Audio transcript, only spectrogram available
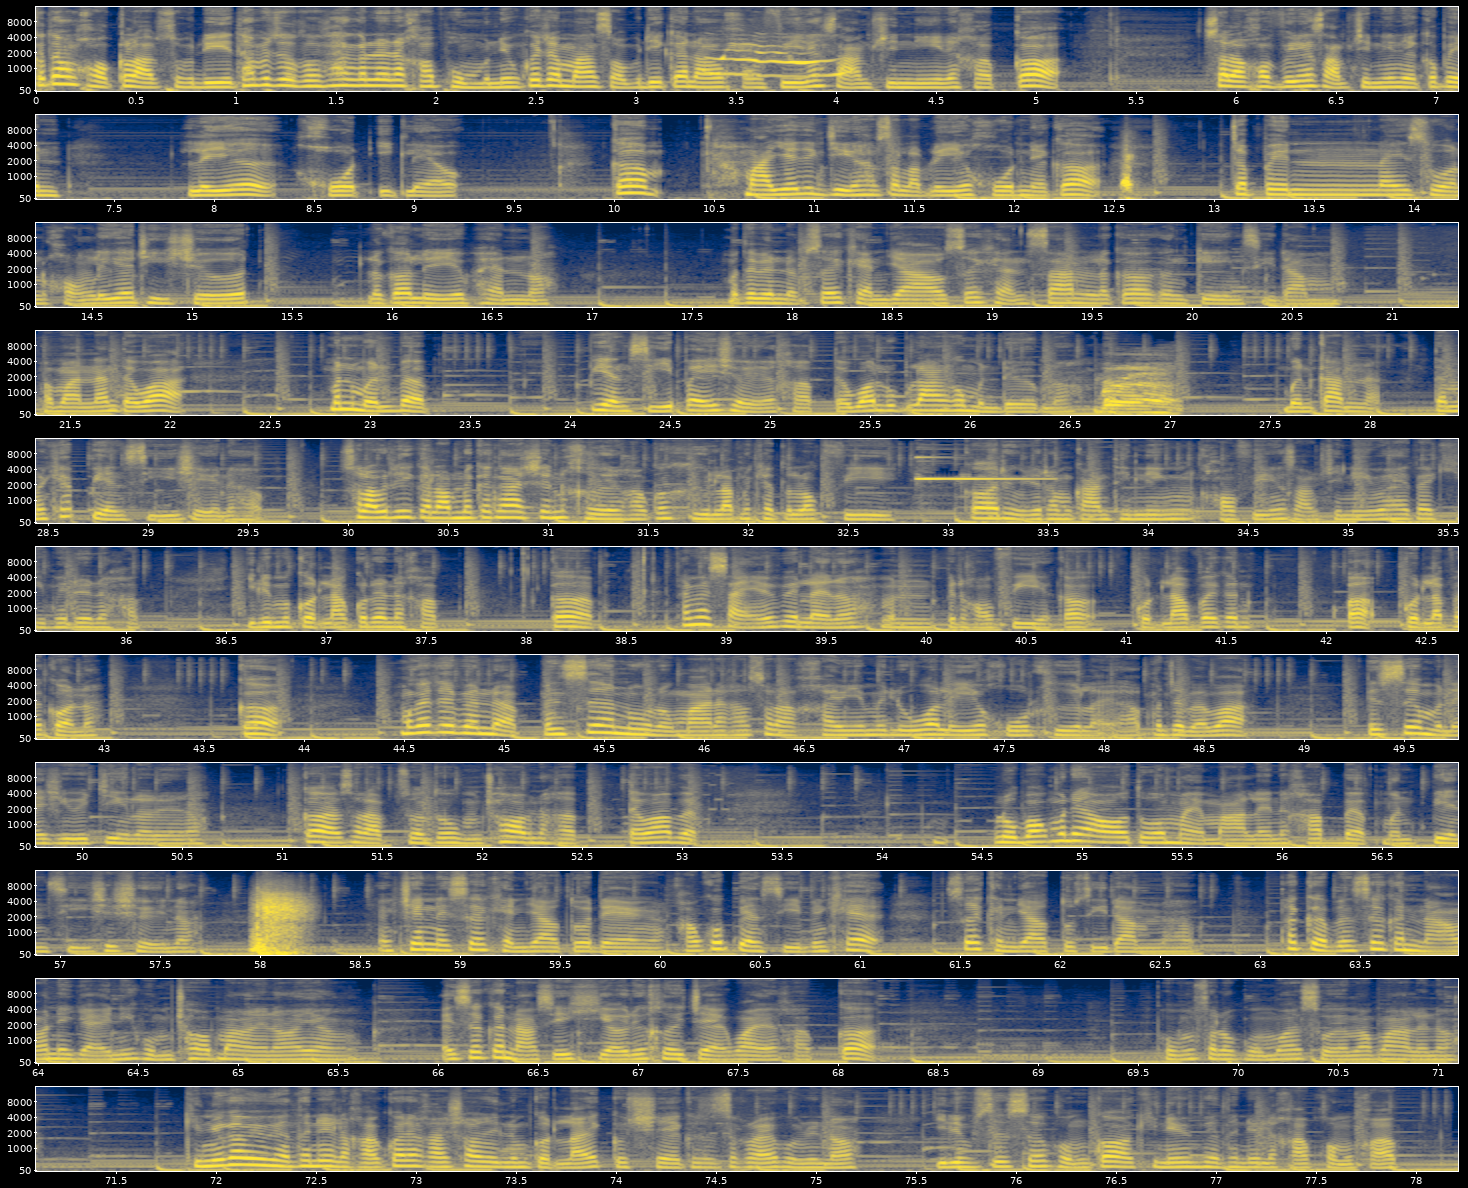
ก็ต้องขอกราบสวัสดีท่านผู้ชมทุกท่านกันเลยนะครับผมวันนี้ก็จะมาสวัสดีกันเอาของฟรีทั้ง3ชิ้นนี้นะครับก็สำหรับของฟรีทั้ง3ชิ้นนี้เนี่ยก็เป็นเลเยอร์โค้ดอีกแล้ว ก็มาเยอะจริงๆครับสำหรับเลเยอร์โค้ดเนี่ยก็จะเป็นในส่วนของเลเยอร์ทีเชิ้ตแล้วก็เลเยอร์แพนเนาะมันจะเป็นแบบเสื้อแขนยาว เสื้อแขนสั้น แล้วก็กางเกงสีดำประมาณนั้นแต่ว่ามันเหมือนแบบเปลี่ยนสีไปเฉยๆอะครับ แต่ว่ารูปร่างก็เหมือนเดิมเนาะเหมือนกันน่ะแต่มันแค่เปลี่ยนสีเฉยนะครับ สำหรับวิธีการรับนั้นก็ง่ายเช่นเคยนะครับก็คือรับในแคตตาล็อกฟรีก็ถึงจะทำการทิ้งลิงก์ของฟรีทั้งสามชิ้นนี้ไว้ให้ใต้คลิปให้ด้วยนะครับอย่าลืมมากดรับก็ด้วยนะครับ ก็ถ้าไม่ใส่ไม่เป็นไรเนาะมันเป็นของฟรีก็กดรับไว้กันเออกดรับไว้ก่อนนะ ก็มันก็จะเป็นแบบเป็นเสื้อนูนออกมานะครับสำหรับใครยังไม่รู้ว่าเลเยอร์โค้ดคืออะไรครับ มันจะแบบว่าเป็นเสื้อเหมือนในชีวิตจริงเราเลยเนาะก็สำหรับส่วนตัวผมชอบนะครับ แต่ว่าแบบโรบ็อกไม่ได้เอาตัวใหม่มาเลยนะครับ แบบเหมือนเปลี่ยนสีเฉยๆนะ อย่างเช่นในเสื้อแขนยาวตัวแดงอะเขาก็เปลี่ยนสีเป็นแค่เสื้อแขนยาวตัวสีดำนะครับ ถ้าเกิดเป็นเสื้อกันหนาวอันใหญ่ๆนี่ผมชอบมากเลยเนาะอย่างไอเสื้อกันหนาวสีเขียวที่เคยแจกไว้ครับ ก็ ผมสำหรับผมว่าสวยมากๆเลยเนาะคลิปนี้ก็มีเพียงเท่านี้แหละครับ ก็ถ้าใครชอบอย่าลืมกดไลค์ กดแชร์ กด subscribe ผมด้วยเนาะ อย่าลืมซื้อเสื้อผมก็คลิปนี้มีเพียงเท่านี้แหละครับ ขอบคุณครับ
